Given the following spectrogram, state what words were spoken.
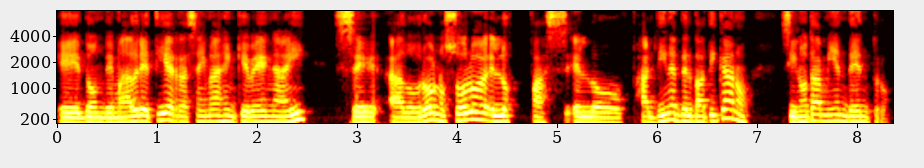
eh, donde Madre Tierra, esa imagen que ven ahí, se adoró no solo en los, en los jardines del Vaticano, sino también dentro.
